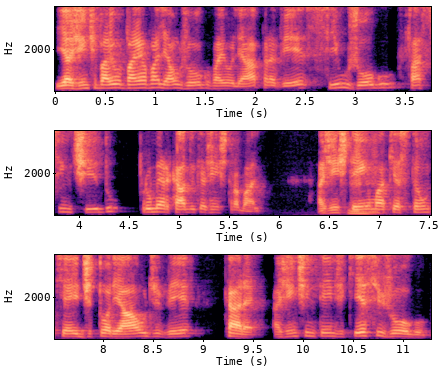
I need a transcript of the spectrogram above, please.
e a gente vai, vai avaliar o jogo, vai olhar para ver se o jogo faz sentido para o mercado que a gente trabalha. A gente tem uhum. uma questão que é editorial de ver, cara, a gente entende que esse jogo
